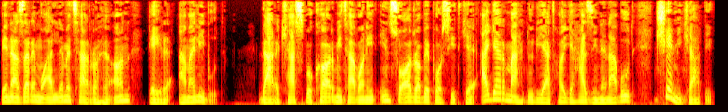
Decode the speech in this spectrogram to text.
به نظر معلم طراح آن غیر عملی بود در کسب و کار می توانید این سوال را بپرسید که اگر محدودیت های هزینه نبود چه می کردید؟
